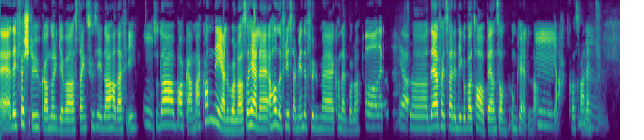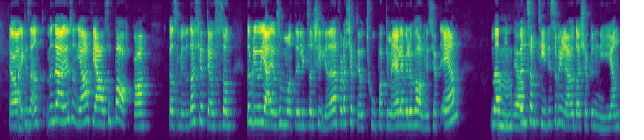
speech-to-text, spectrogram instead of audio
eh, den første uka Norge var stengt, skulle jeg si, da hadde jeg fri. Mm. Så da baka jeg meg kanelboller. Så hele, halve fryseren min er full med kanelboller. Å, det er ja. Så det er faktisk veldig digg å bare ta opp en sånn om kvelden og Mm. ja, kose meg litt. Ja, ikke sant? Men det er jo sånn, ja, for jeg har også baka ganske mye. Da kjøpte jeg også sånn Da blir jo jeg også på en måte litt sånn skyldig i det, for da kjøpte jeg jo to pakker mel. Jeg ville vanligvis kjøpt én, men, Mm. Ja. men samtidig så ville jeg jo da kjøpt en ny en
